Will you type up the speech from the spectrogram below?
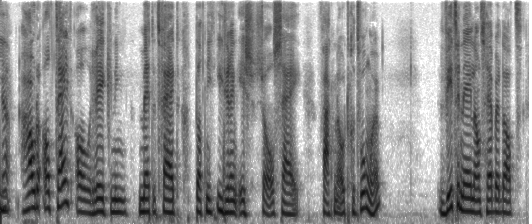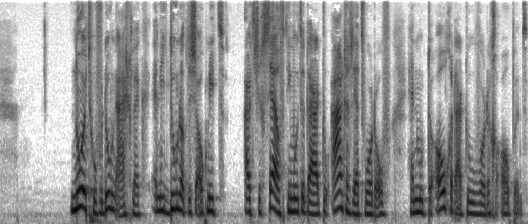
Die ja. houden altijd al rekening met het feit dat niet iedereen is zoals zij, vaak noodgedwongen. Witte Nederlands hebben dat nooit hoeven doen eigenlijk. En die doen dat dus ook niet uit zichzelf. Die moeten daartoe aangezet worden of hen moeten de ogen daartoe worden geopend.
